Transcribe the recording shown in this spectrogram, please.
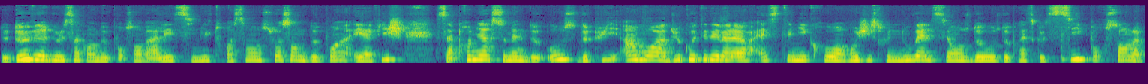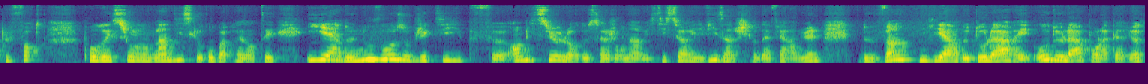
de 2,52% vers les 6362 points et affiche sa première semaine de hausse depuis un mois. Du côté des valeurs, ST Micro enregistre une nouvelle séance de hausse de presque 6%, la plus forte progression de l'indice. Le groupe a présenté hier de nouveaux objectifs ambitieux lors de sa journée investisseur. Il vise un chiffre d'affaires annuel de 20 milliards de dollars et au-delà pour la période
